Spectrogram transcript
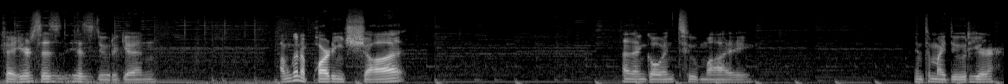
Okay, here's his his dude again. I'm gonna parting shot and then go into my into my dude here.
